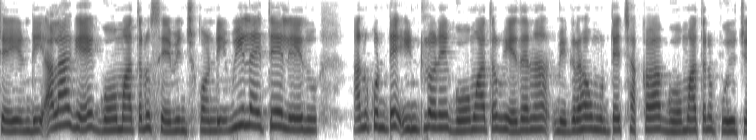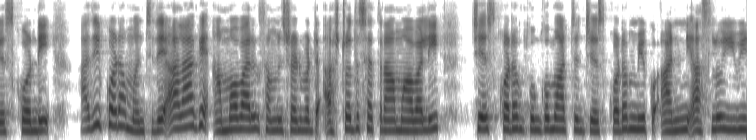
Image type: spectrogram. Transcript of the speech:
చేయండి. అలాగే గోమాతను సేవించుకోండి. వీలైతే లేదు అనుకుంటే ఇంట్లోనే గోమాతకు ఏదైనా విగ్రహం ఉంటే చక్కగా గోమాతను పూజ చేసుకోండి. అది కూడా మంచిదే. అలాగే అమ్మవారికి సంబంధించినటువంటి అష్టోత్తర శతనామావళి చేసుకోవడం కుంకుమార్చన చేసుకోవడం మీకు అన్ని అసలు ఇవి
